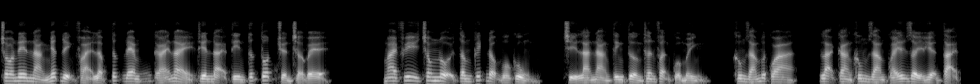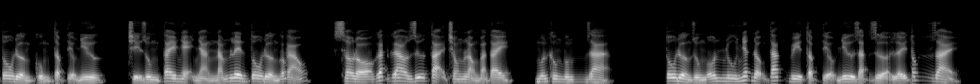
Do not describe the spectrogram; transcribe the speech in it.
cho nên nàng nhất định phải lập tức đem cái này thiên đại tin tức tốt truyền trở về. Mai phi trong nội tâm kích động vô cùng, chỉ là nàng tin tưởng thân phận của mình, không dám vượt qua, lại càng không dám quấy rầy hiện tại tô đường cùng tập tiểu như, chỉ dùng tay nhẹ nhàng nắm lên tô đường góc áo, sau đó gắt gao giữ tại trong lòng bàn tay, muốn không bung ra. Tô đường dùng ôn nhu nhất động tác vì tập tiểu như giặt rửa lấy tóc dài,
